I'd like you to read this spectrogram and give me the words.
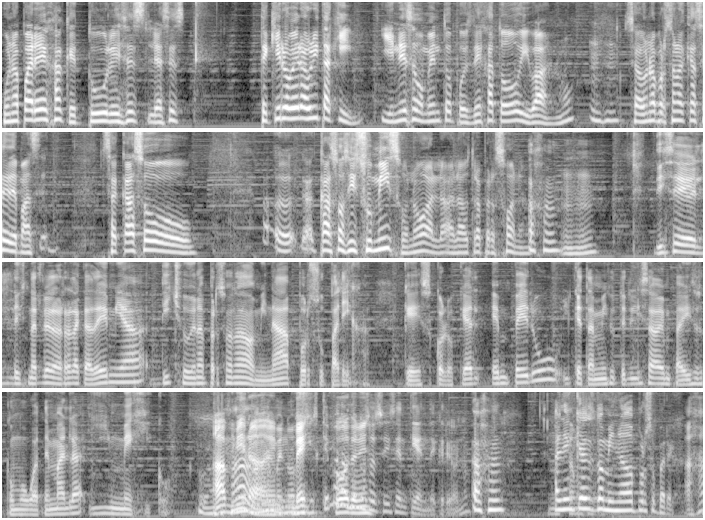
Una pareja que tú le dices, le haces, te quiero ver ahorita aquí. Y en ese momento, pues deja todo y va, ¿no? Ujú. O sea, una persona que hace demasiado, o sea, caso, eh, caso así sumiso, ¿no? A la, a la otra persona. Ajá. Dice el diccionario de la Real Academia, dicho de una persona dominada por su pareja, que es coloquial en Perú y que también se utiliza en países como Guatemala y México. Ah, Ajá. mira, en menos- México que más o menos también. así se entiende, creo, ¿no? Ajá. Alguien que es dominado por su pareja. Ajá,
